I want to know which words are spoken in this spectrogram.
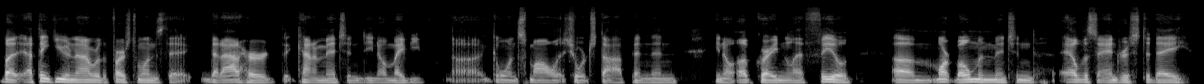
but I think you and I were the first ones that that I heard that kind of mentioned you know maybe uh, going small at shortstop and then you know upgrading left field. Um, Mark Bowman mentioned Elvis Andrus today.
